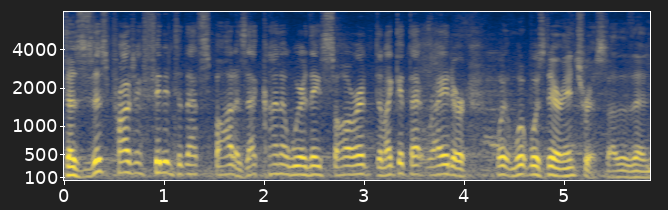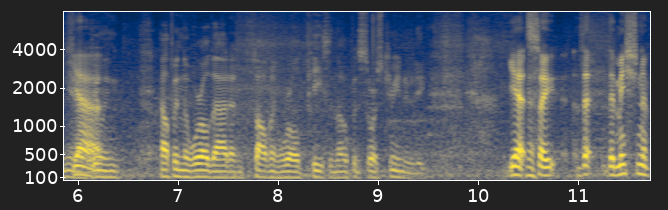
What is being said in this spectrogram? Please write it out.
does this project fit into that spot? Is that kind of where they saw it? Did I get that right? Or what, what was their interest other than you Yeah. know, doing, helping the world out and solving world peace in the open source community? Yeah, so the, the mission of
